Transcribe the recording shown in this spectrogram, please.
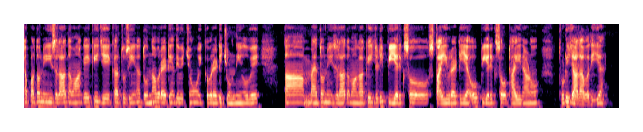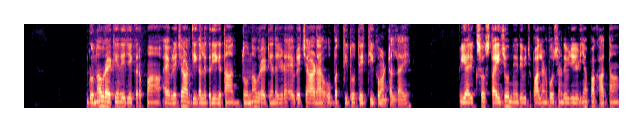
ਆਪਾਂ ਤੁਹਾਨੂੰ ਇਹ ਸਲਾਹ ਦੇਵਾਂਗੇ ਕਿ ਜੇਕਰ ਤੁਸੀਂ ਇਹਨਾਂ ਦੋਨਾਂ ਵੈਰਾਈਟੀਆਂ ਦੇ ਵਿੱਚੋਂ ਇੱਕ ਵੈਰਾਈਟੀ ਚੁਣਨੀ ਹੋਵੇ ਤਾਂ ਮੈਂ ਤੁਹਾਨੂੰ ਇਹ ਸਲਾਹ ਦੇਵਾਂਗਾ ਕਿ ਜਿਹੜੀ ਪੀਆਰ 127 ਵੈਰਾਈਟੀ ਹੈ, ਉਹ ਪੀਆਰ 128 ਨਾਲੋਂ ਥੋੜ੍ਹੀ ਜ਼ਿਆਦਾ ਵਧੀਆ ਦੋਨਾਂ ਵੈਰਾਈਟੀਆਂ ਦੀ ਜੇਕਰ ਆਪਾਂ ਐਵਰੇਜ ਝਾੜ ਦੀ ਗੱਲ ਕਰੀਏ ਤਾਂ ਦੋਨਾਂ ਵੈਰਾਈਟੀਆਂ ਦਾ ਜਿਹੜਾ ਐਵਰੇਜ ਝਾੜ ਆ ਉਹ 32 ਤੋਂ 33 ਕੁਆਂਟਲ ਦਾ ਏ। ਪੀ ਪੀਆਰ 127 ਝੋਨੇ ਦੇ ਵਿੱਚ ਪਾਲਣ ਪੋਸ਼ਣ ਦੇ ਵਿੱਚ ਜਿਹੜੀਆਂ ਆਪਾਂ ਖਾਦਾਂ,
